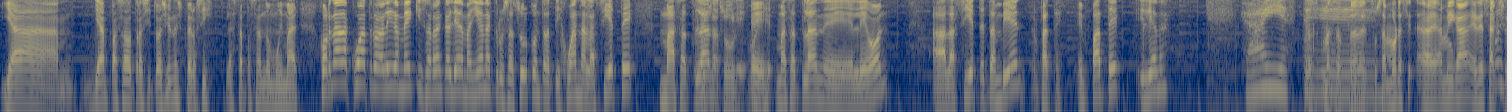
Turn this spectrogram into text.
Ya, ya han pasado otras situaciones, pero sí, la está pasando muy mal. Jornada 4 de la Liga MX arranca el día de mañana. Cruz Azul contra Tijuana a las 7. Mazatlán, Azul, eh, bueno. eh, Mazatlán eh, León a las 7 también. Empate. Empate, Iliana. Ay, este. Maz- Mazatlán de tus amores. Eh, amiga, eres Pues, sí,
